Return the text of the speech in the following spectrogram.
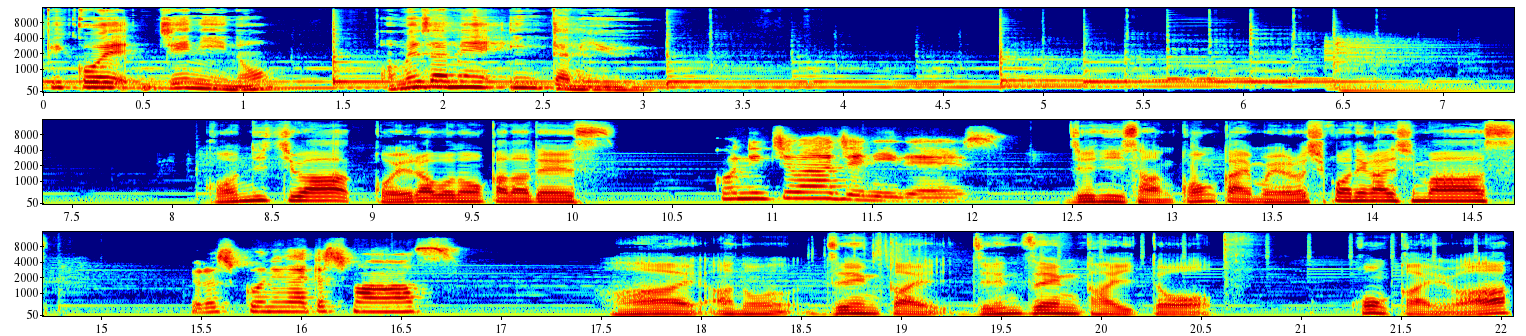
ピコエジェニーのお目覚めインタビュー。こんにちは、声ラボの岡田です。こんにちは、ジェニーです。ジェニーさん、今回もよろしくお願いします。よろしくお願いいたします。はい、あの、前回、前々回と、今回は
